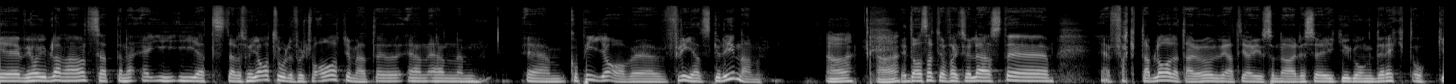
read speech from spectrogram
Eh, vi har ju bland annat sett den här, i, i ett ställe som jag trodde först var atriumet, en, en, en kopia av Frihetsgudinnan. Ja, ja. Idag satt jag faktiskt och läste faktabladet här och vet jag är ju så nördig så jag gick igång direkt och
